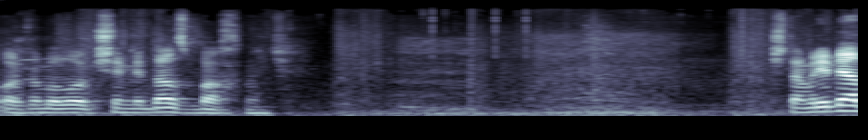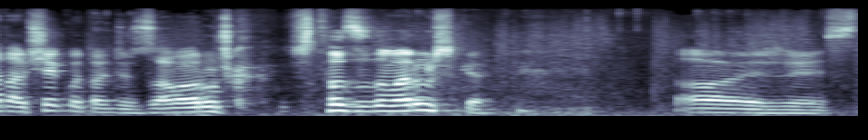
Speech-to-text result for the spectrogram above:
Можно было вообще Мидас бахнуть. Что там, ребята, вообще какую-то заварушку. Что за заварушка? Ой, жесть.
